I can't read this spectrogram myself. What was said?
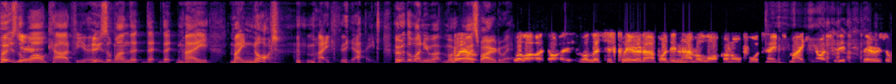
Who's the Hmm. Yeah. wild card for you? Who's the one that that, that may may not make the eight? Who are the one you mo- mo- Well- most worried about? Well, I, I, well, let's just clear it up. I didn't have a lock on all four teams making. I said if there is a uh,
